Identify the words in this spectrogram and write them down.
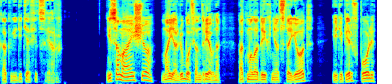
как видите, офицер. И сама еще, моя Любовь Андреевна, от молодых не отстает, и теперь в поле.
